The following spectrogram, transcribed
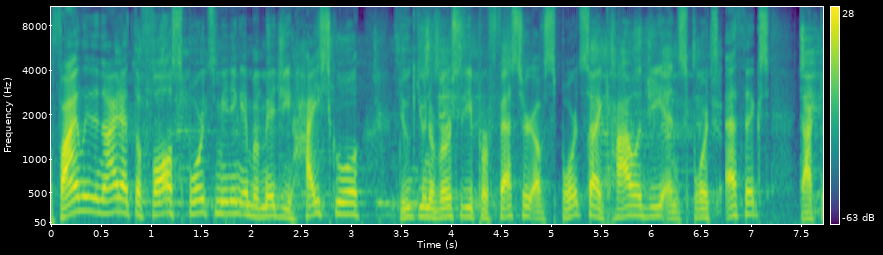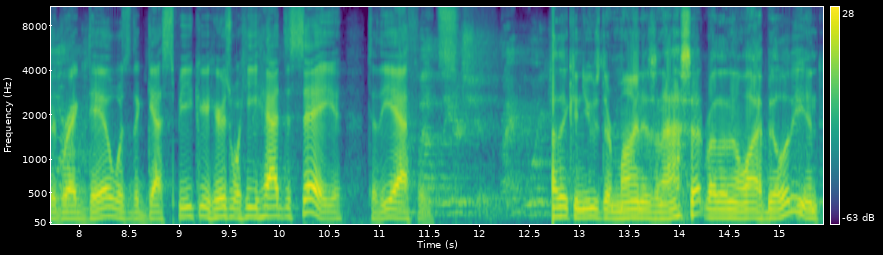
Well, finally tonight at the fall sports meeting in Bemidji High School, Duke University professor of sports psychology and sports ethics, Dr. Greg Dale was the guest speaker. Here's what he had to say to the athletes. How they can use their mind as an asset rather than a liability, and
